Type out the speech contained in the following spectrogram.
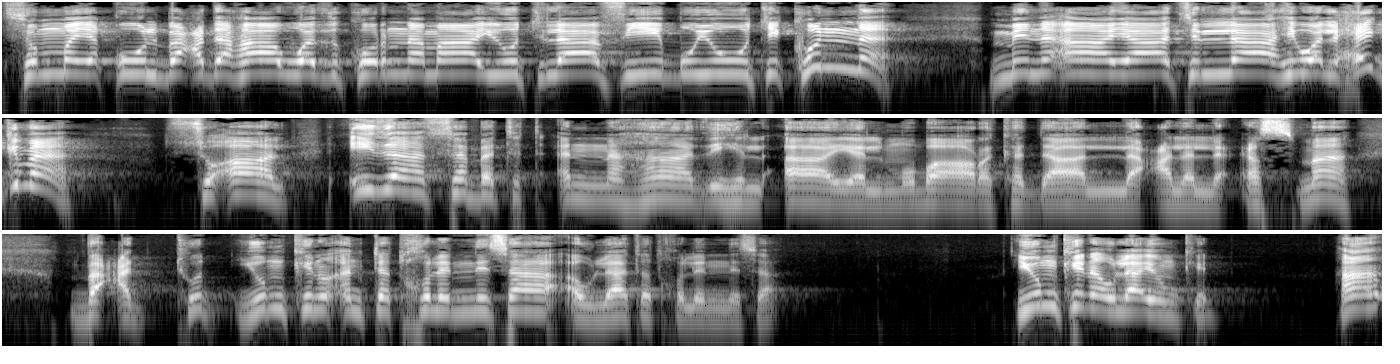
ثم يقول بعدها واذكرن ما يتلى في بيوتكن. من آيات الله والحكمة. سؤال إذا ثبتت أن هذه الآية المباركة دالة على العصمة بعد يمكن أن تدخل النساء أو لا تدخل النساء؟ يمكن أو لا يمكن؟ ها؟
